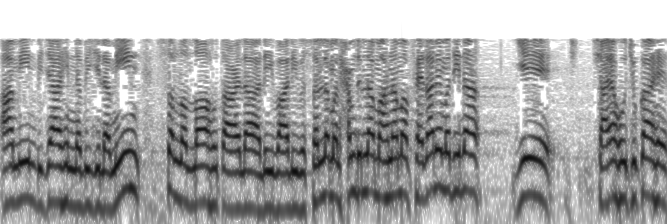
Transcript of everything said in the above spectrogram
آمین۔ بجاہ نبی امین صلی اللہ تعالی علیہ وآلہ وسلم۔ الحمد للہ ماہنامہ فیضان مدینہ یہ شائع ہو چکا ہے۔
